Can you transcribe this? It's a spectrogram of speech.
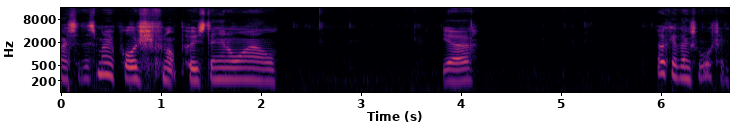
Alright, so this is my apology for not posting in a while. Yeah. Okay, thanks for watching.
